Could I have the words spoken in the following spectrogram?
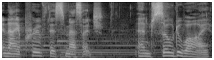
and I approve this message. And so do I.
